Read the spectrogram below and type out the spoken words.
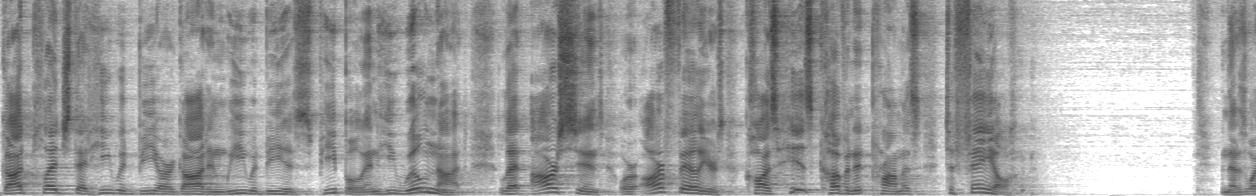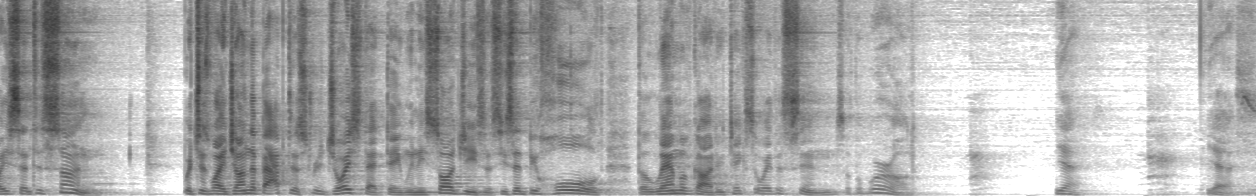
God pledged that he would be our God and we would be his people, and he will not let our sins or our failures cause his covenant promise to fail. And that is why he sent his son, which is why John the Baptist rejoiced that day when he saw Jesus. He said, Behold, the Lamb of God who takes away the sins of the world. Yes. Yes.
